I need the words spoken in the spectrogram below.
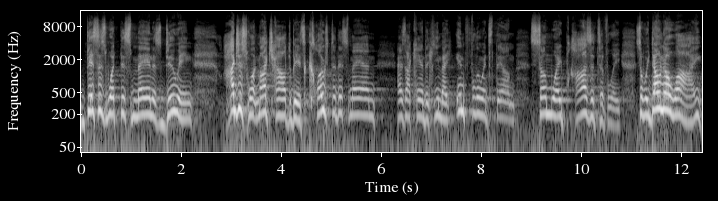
this is what this man is doing. I just want my child to be as close to this man as I can that he may influence them some way positively. So we don't know why,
